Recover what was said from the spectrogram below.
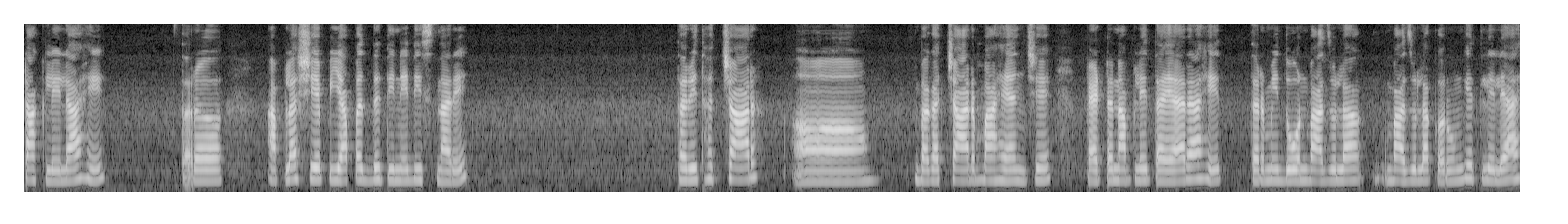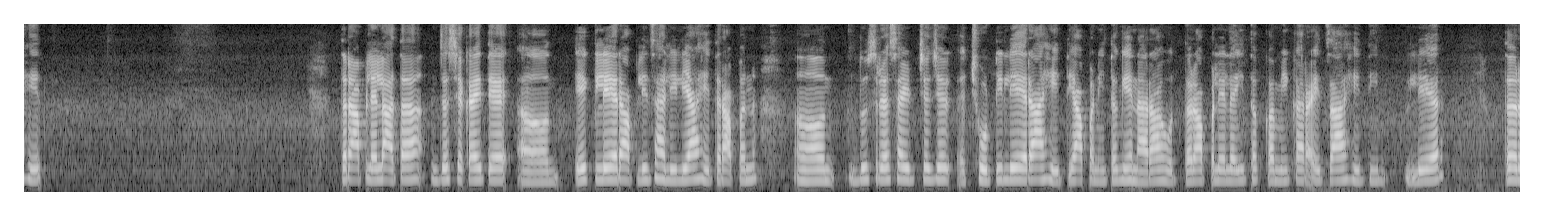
टाकलेलं आहे. तर आपला शेप या पद्धतीने दिसणार आहे. तर इथं चार बघा चार बाह्यांचे पॅटर्न आपले तयार आहेत. तर मी दोन बाजूला बाजूला करून घेतलेले आहेत. तर आपल्याला आता जसे काय ते एक लेअर आपली झालेली आहे तर आपण दुसऱ्या साईडचे जे छोटी लेअर आहे ती आपण इथं घेणार आहोत. तर आपल्याला इथं कमी करायचं आहे ती लेअर तर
